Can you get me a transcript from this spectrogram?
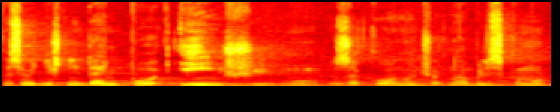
На сьогоднішній день по іншому закону Чорнобильському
